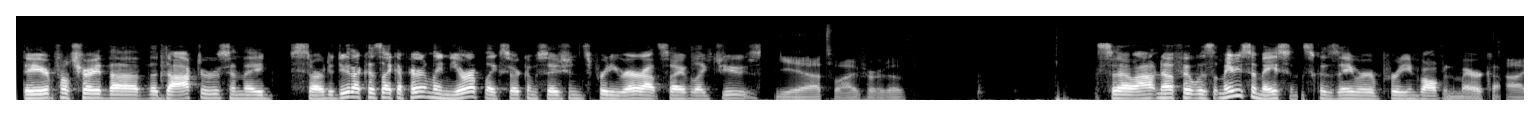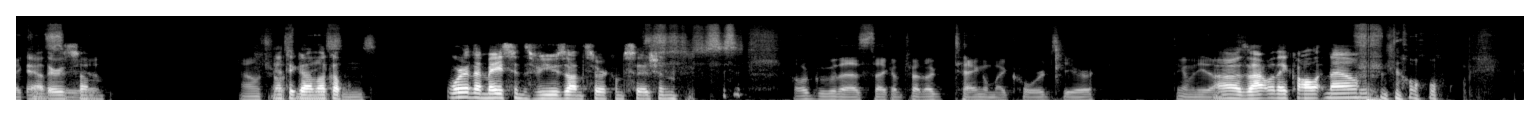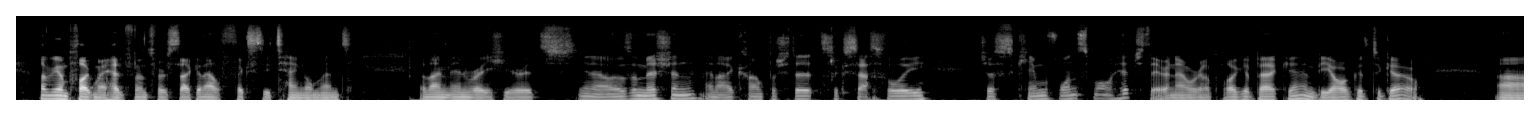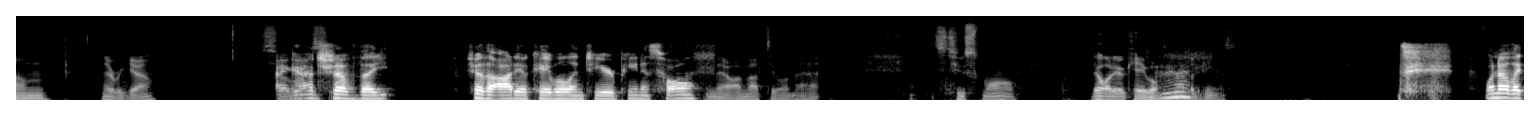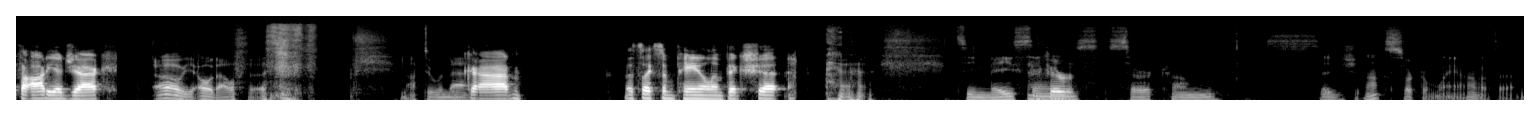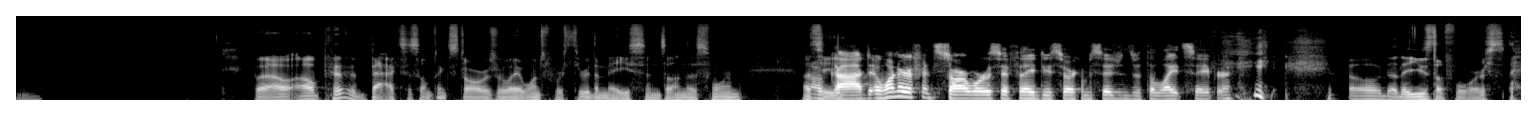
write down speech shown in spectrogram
They infiltrated the the doctors and they started to do that because like apparently in Europe like circumcision's pretty rare outside of like Jews. Yeah, that's what I've heard of. So I don't know if it was maybe some Masons because they were pretty involved in America. I could Yeah, there's see some. It. I don't have trust to go and look up- Masons. What are the Masons' views on circumcision? I'll Google that a sec. I'm trying to tangle my cords here. I think I'm gonna need a Oh, is that what they call it now? no. Let me unplug my headphones for a second. I'll fix the tanglement that I'm in right here. It's, you know, it was a mission and I accomplished it successfully. Just came with one small hitch there. Now we're going to plug it back in and be all good to go. Um, there we go. So I gotta shove the shove the audio cable into your penis hole. No, I'm not doing that. It's too small. The audio cable, Mm. not the penis. well, no, like the audio jack. Oh yeah. Oh, that'll fit. not doing that. God, that's like some Pain Olympic shit. See, Masons circumcision, not circumland. I don't know what that means. But I'll I'll pivot back to something Star Wars related once we're through the Masons on this one. Let's oh see. God, I wonder if in Star Wars if they do circumcisions with the lightsaber. oh no, they use the Force.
